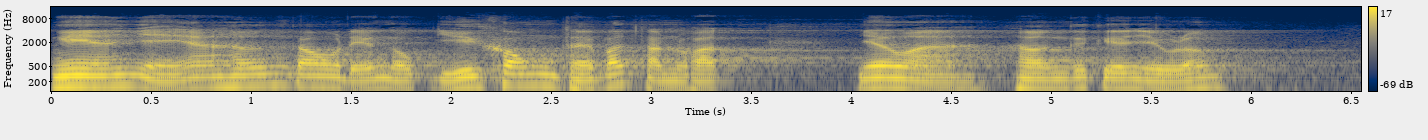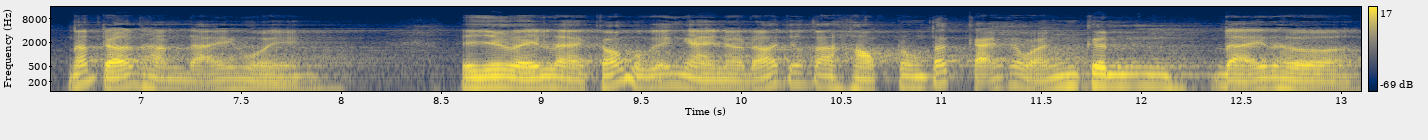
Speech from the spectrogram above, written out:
Nghe nhẹ hơn câu địa ngục dĩ không thể bất thành phật. Nhưng mà hơn cái kia nhiều lắm. Nó trở thành đại nguyện. Thì như vậy là có một cái ngày nào đó chúng ta học trong tất cả các bản kinh đại thừa,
